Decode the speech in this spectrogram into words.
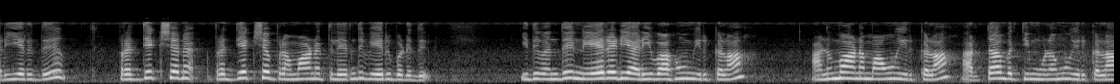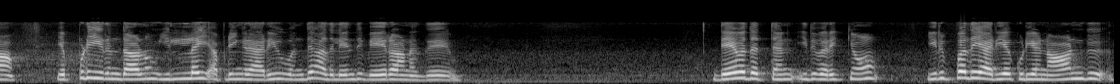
அறியறது பிரத்யக்ஷன பிரத்யக்ஷ பிரமாணத்திலிருந்து வேறுபடுது. இது வந்து நேரடி அறிவாகவும் இருக்கலாம் அனுமானமாகவும் இருக்கலாம் அர்த்தாபத்தி மூலமும் இருக்கலாம். எப்படி இருந்தாலும் இல்லை அப்படிங்கிற அறிவு வந்து அதுலேருந்து வேறானது. தேவதத்தன் இதுவரைக்கும் இருப்பதை அறியக்கூடிய நான்கு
